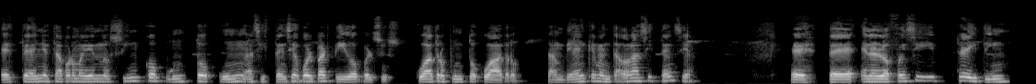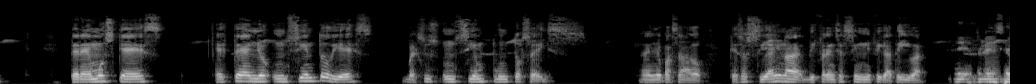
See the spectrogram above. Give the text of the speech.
este año está promediando 5.1 asistencia por partido versus 4.4. También ha incrementado la asistencia. Este, en el offensive rating, tenemos que es este año un 110 versus un 100.6 el año pasado, que eso sí hay una diferencia significativa. Diferencia.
